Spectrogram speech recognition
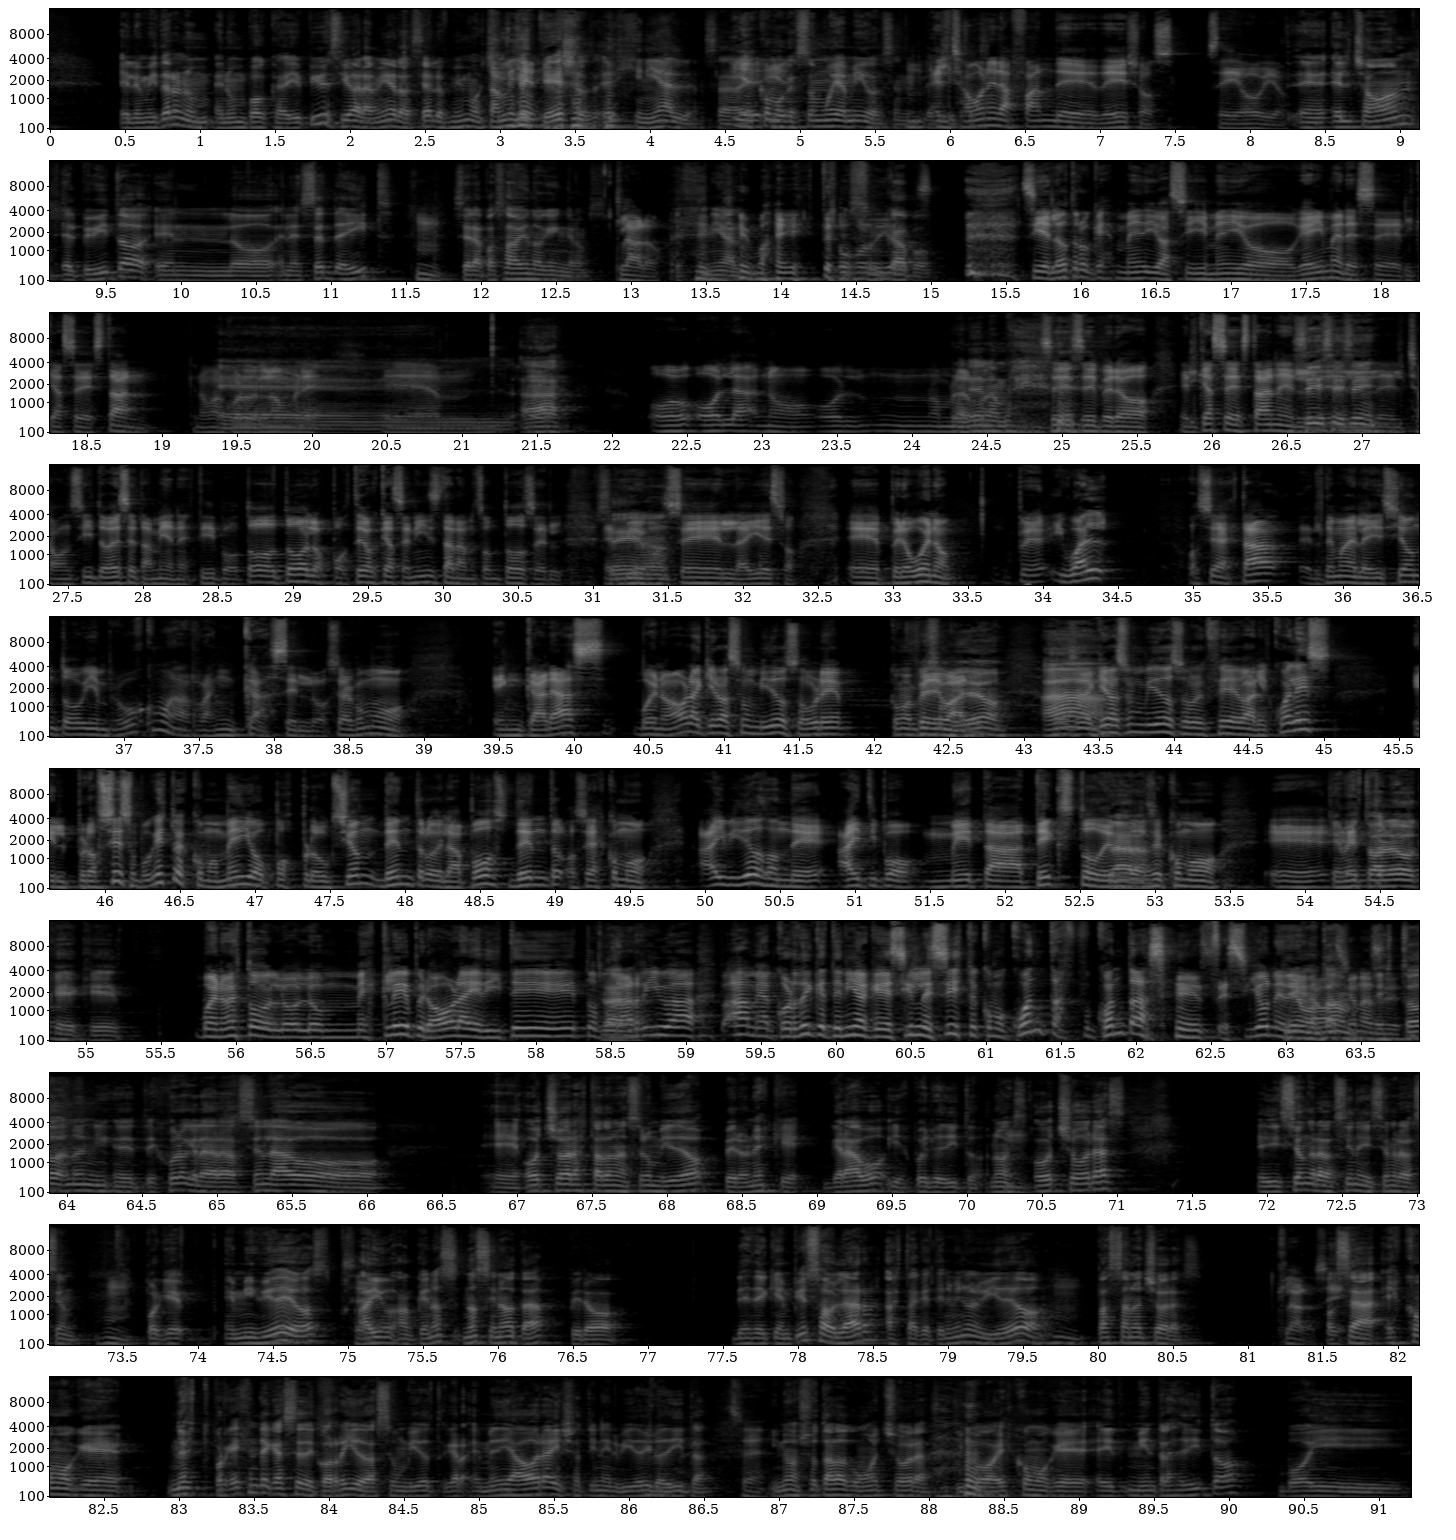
Eh, lo invitaron en un, podcast y el pibe se iba a la mierda, hacía los mismos chistes También. que ellos. Es genial. O sea, Y- es como y- que son muy amigos. En, El chabón era fan de, de ellos, sí, obvio. Eh, el chabón, el pibito, en, lo- en el set de It, Hmm, se la pasaba viendo Game Grumps. claro. Es genial. Maestro, es por un Dios. capo. Sí, el otro que es medio así, medio gamer, es el que hace Stan, que no me acuerdo el nombre. Eh, Eh, ah. O- hola, no, ol- un nombre. El nombre. Sí, sí, pero el que hace Stan, el, Sí, sí, el- sí. el chaboncito ese también es tipo. Todo, todos los posteos que hacen en Instagram son todos el, el pibe no. con Zelda y eso. Eh, pero bueno, pero igual, o sea, está el tema de la edición, todo bien, pero vos, ¿cómo arrancás el? O sea, ¿cómo encarás? Bueno, ahora quiero hacer un video sobre. ¿Cómo un Fedeval. video? O Ah. sea, quiero hacer un video sobre Fedeval. ¿Cuál es el proceso? Porque esto es como medio postproducción dentro de la post, dentro, o sea, es como hay videos donde hay tipo metatexto dentro, Claro. es como eh, Que meto esto- algo que, que- bueno, esto lo, lo mezclé, pero ahora edité esto por arriba. Ah, me acordé que tenía que decirles esto. Es como cuántas cuántas eh, sesiones de tiene grabación hace. Es todo- no, eh, te juro que la grabación la hago. 8 horas tardan en hacer un video, pero no es que grabo y después lo edito. No, es Mm. 8 horas. Edición, grabación, edición, grabación. Porque en mis videos, Sí. hay un- aunque no, se- no se nota, pero desde que empiezo a hablar hasta que termino el video, pasan 8 horas. Claro, sí. O sea, es como que. No es, porque hay gente que hace de corrido, hace un video en media hora y ya tiene el video y lo edita. Sí. Y no, yo tardo como 8 horas. tipo, es como que eh, mientras edito, voy.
